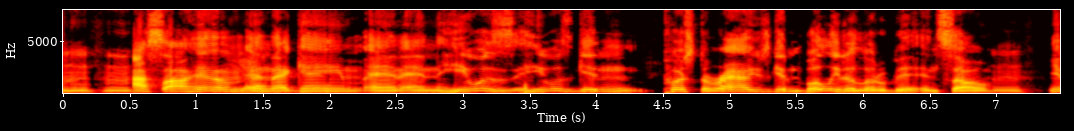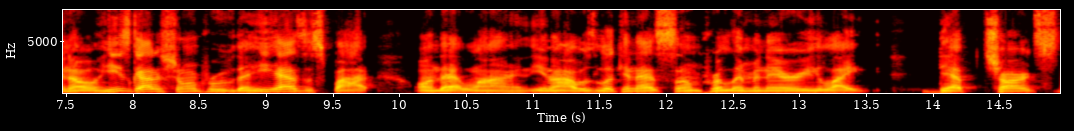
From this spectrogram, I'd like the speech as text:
Mm-hmm. I saw him yeah. in that game, and and he was he was getting pushed around. He was getting bullied a little bit, and so mm. you know he's got to show and prove that he has a spot on that line. You know, I was looking at some preliminary like depth charts,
